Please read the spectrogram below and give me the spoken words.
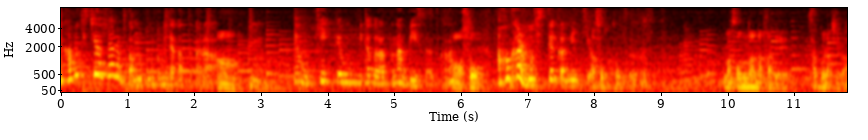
歌舞伎町シャルプはもともと見たかったから、あうん、でも聞いてみたくなったのはビースターズかな。ああそう。あ分かるもう知ってるからね一応。あそうかそうか。そうそうまあそんな中でさくら氏が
